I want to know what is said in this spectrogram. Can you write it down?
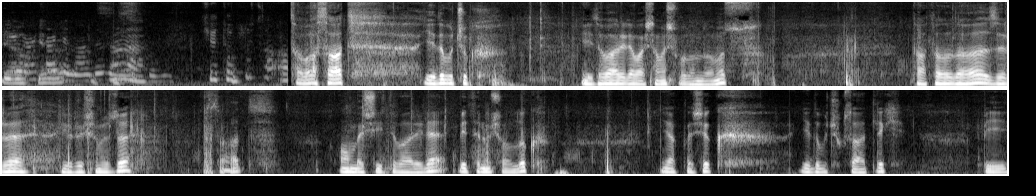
Yok ya. Sadece manzara. Şey topluysa Sabah saat 7.30 itibariyle başlamış bulunduğumuz Tahtalı Dağı zirve yürüyüşümüzü saat 15 itibariyle bitirmiş olduk. Yaklaşık 7.5 saatlik bir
